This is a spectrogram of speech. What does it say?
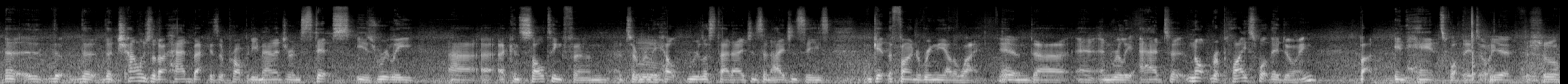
uh, the, the, the, challenge that I had back as a property manager and Stepps is really uh, a, consulting firm to really mm. help real estate agents and agencies get the phone to ring the other way yeah. and, uh, and, and really add to not replace what they're doing but enhance what they're doing. Yeah, for sure,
